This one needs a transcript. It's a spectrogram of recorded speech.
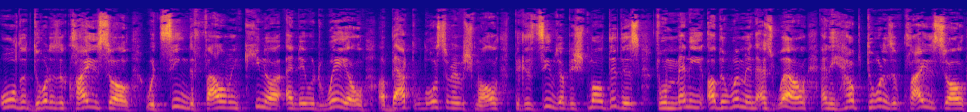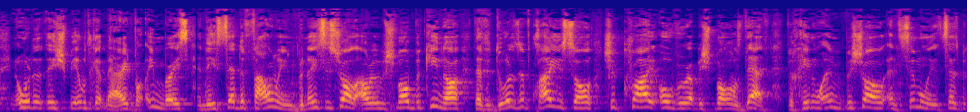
all the daughters of Klal Yisrael would sing the following kina and they would wail about the loss of Rabbi Shmuel because it seems Rabbi Shmuel did this for many other women as well and he helped daughters of Klal Yisrael in order that they should be able to get married. And they said the following, that the daughters of Klal Yisrael should cry over Rabbi Shmuel's death. And similarly, it says, that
